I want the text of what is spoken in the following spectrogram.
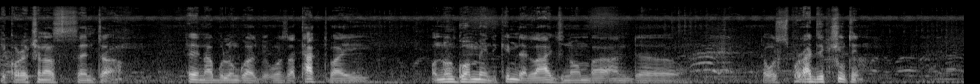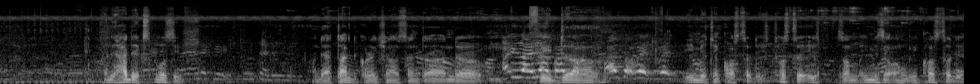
the correctional center here in Abolongo was attacked by unknown gunmen. They came in a large number and uh, there was sporadic shooting. And they had explosives. And they attacked the correctional center and uh, freed uh, inmate in custody. Just uh, some inmates in custody.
